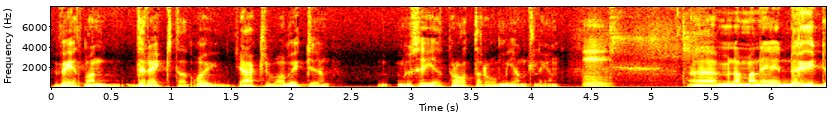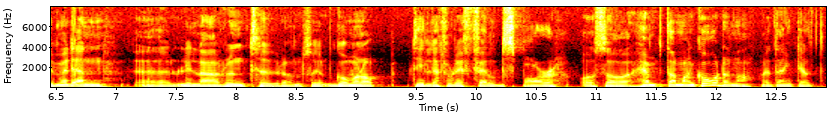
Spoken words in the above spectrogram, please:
vet man direkt att oj jäklar vad mycket museet pratade om egentligen. Mm. Eh, men när man är nöjd med den uh, lilla rundturen så går man upp till, jag tror det är Feldspar och så hämtar man koderna helt enkelt.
